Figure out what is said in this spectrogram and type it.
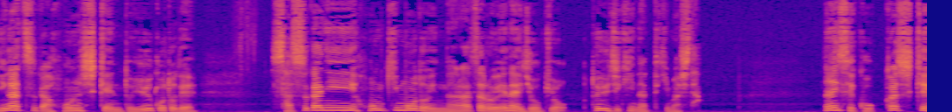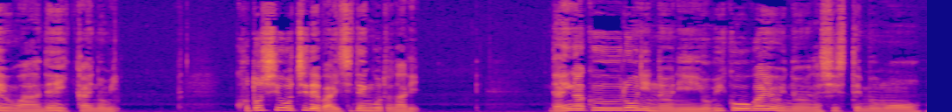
2月が本試験ということで、さすがに本気モードにならざるを得ない状況という時期になってきました。何せ国家試験は年1回のみ。今年落ちれば1年後となり、大学浪人のように予備校通いのようなシステムも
